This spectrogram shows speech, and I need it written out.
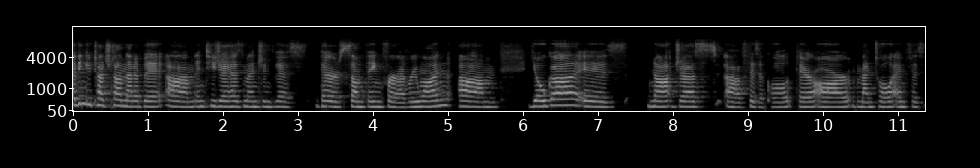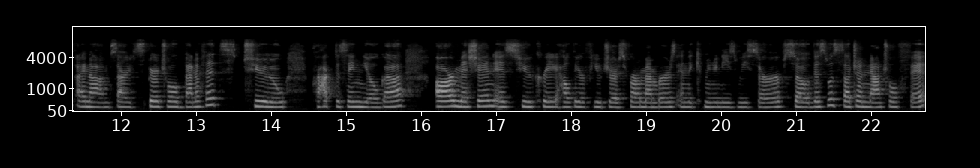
I think you touched on that a bit, um, and TJ has mentioned this. There's something for everyone. Um, yoga is not just uh, physical. There are mental and phys- and um, sorry, spiritual benefits to practicing yoga. Our mission is to create healthier futures for our members and the communities we serve. So this was such a natural fit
